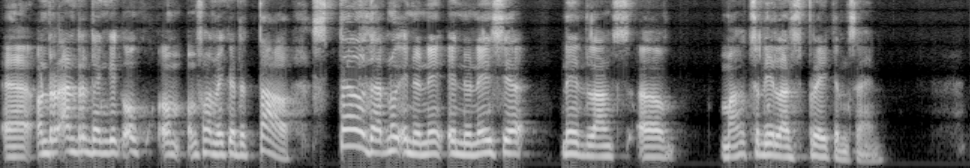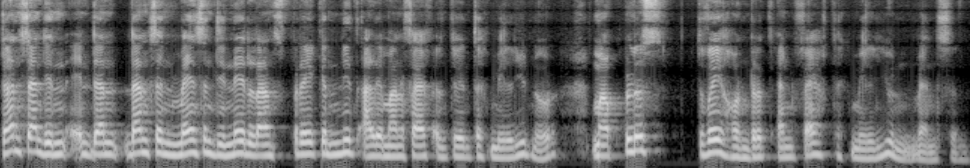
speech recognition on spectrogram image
Uh, onder andere denk ik ook om, om vanwege de taal. Stel dat nu in Indonesië Nederlands, uh, Nederlands sprekend zijn. Dan zijn, die, dan, dan zijn mensen die Nederlands spreken niet alleen maar 25 miljoen hoor, maar plus 250 miljoen mensen.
